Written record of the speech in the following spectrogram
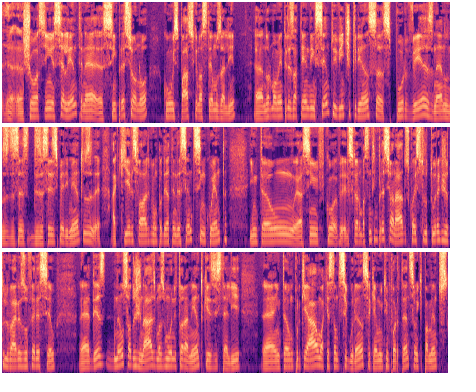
eh, achou assim excelente, né? Se impressionou com o espaço que nós temos ali. Uh, normalmente eles atendem 120 crianças por vez, né, nos 16 experimentos. Aqui eles falaram que vão poder atender 150. Então, assim, ficou, eles ficaram bastante impressionados com a estrutura que Getúlio Vargas ofereceu né, desde, não só do ginásio, mas o monitoramento que existe ali. Né, então, porque há uma questão de segurança que é muito importante, são equipamentos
